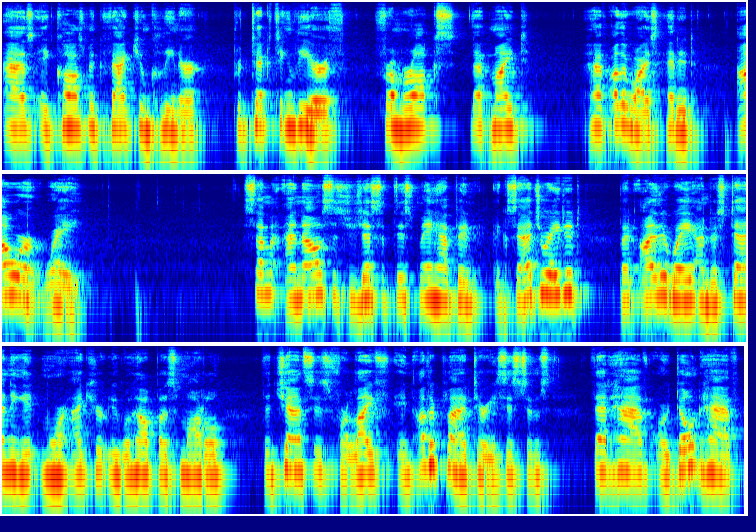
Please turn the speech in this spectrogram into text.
as a cosmic vacuum cleaner protecting the Earth from rocks that might have otherwise headed our way. Some analysis suggests that this may have been exaggerated but either way, understanding it more accurately will help us model the chances for life in other planetary systems that have or don't have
